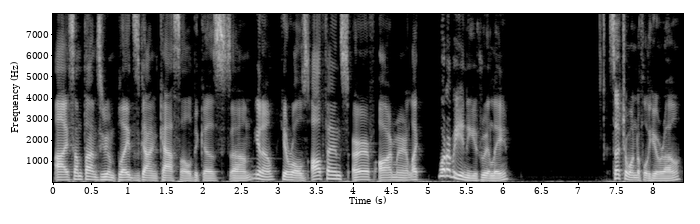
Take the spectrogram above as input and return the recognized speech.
I sometimes even play this guy in castle because, um, you know, he rolls offense, earth, armor, like whatever you need, really. Such a wonderful hero.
